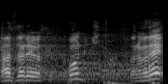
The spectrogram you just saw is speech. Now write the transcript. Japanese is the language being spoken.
バズレオスポンそれまで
